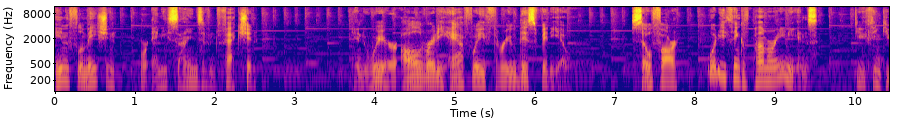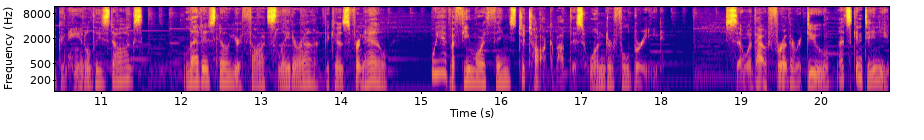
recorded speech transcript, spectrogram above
inflammation, or any signs of infection. And we're already halfway through this video. So far, what do you think of Pomeranians? Do you think you can handle these dogs? Let us know your thoughts later on because for now, we have a few more things to talk about this wonderful breed. So without further ado, let's continue.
